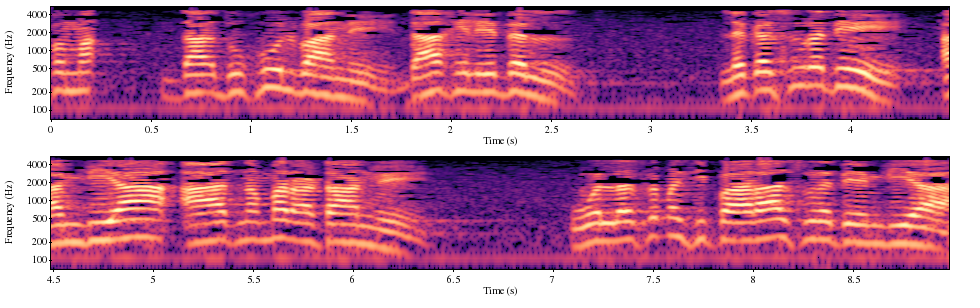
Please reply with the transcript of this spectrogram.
په دا دخول باندې داخلي دل لکه سورته انبیاء آد نمبر 98 ولسمه چې پارا سورته انبیاء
